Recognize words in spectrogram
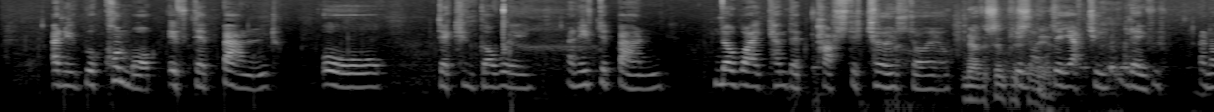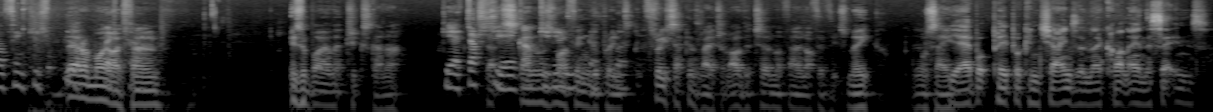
and it will come up if they're banned or they can go in. And if they're banned, no way can they pass the turnstile. No, the You simplest know, thing is they actually leave. And I think it's there on my better. iPhone is a biometric scanner Yeah, that's that it. I scans my fingerprint. what- Three seconds later, I'll either turn my phone off if it's me, or say Yeah, but people can change them, though, can't they, in the settings?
